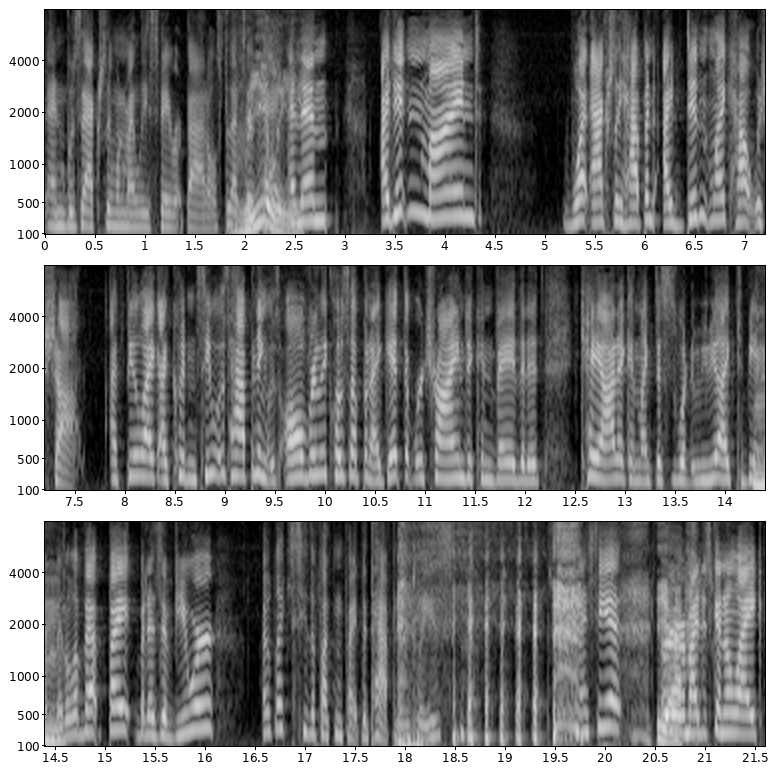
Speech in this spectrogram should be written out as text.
and was actually one of my least favorite battles but that's Really? okay and then i didn't mind what actually happened. I didn't like how it was shot. I feel like I couldn't see what was happening. It was all really close up, and I get that we're trying to convey that it's chaotic and like this is what it would be like to be in the mm-hmm. middle of that fight. But as a viewer, I would like to see the fucking fight that's happening, please. Can I see it? Yeah. Or am I just gonna like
